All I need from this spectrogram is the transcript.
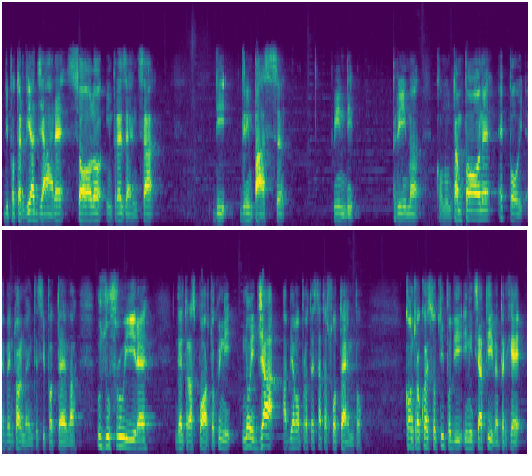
di poter viaggiare solo in presenza di Green Pass, quindi prima con un tampone e poi eventualmente si poteva usufruire del trasporto. Quindi noi già abbiamo protestato a suo tempo contro questo tipo di iniziative perché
